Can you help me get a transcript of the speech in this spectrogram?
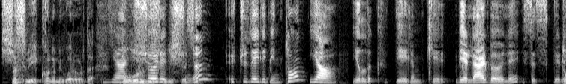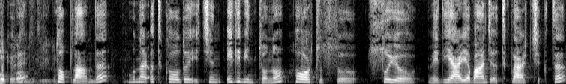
Şimdi- Nasıl bir ekonomi var orada? Yani Doğru şöyle düşünün. 350 bin ton yağ yıllık diyelim ki veriler böyle istatistiklere Toplandı göre diyelim. toplandı. Bunlar atık olduğu için 50 bin tonu tortusu, suyu ve diğer yabancı atıklar çıktı.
